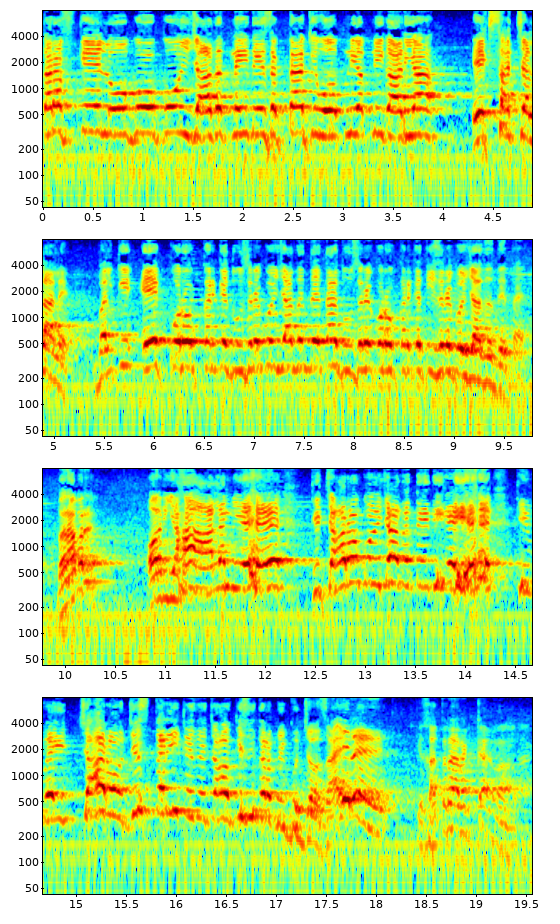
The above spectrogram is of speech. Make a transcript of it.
तरफ़ के लोगों को इजाज़त नहीं दे सकता कि वो अपनी अपनी गाड़ियाँ एक साथ चला ले, बल्कि एक को रोक करके दूसरे को इजाज़त देता है, दूसरे को रोक करके तीसरे को इजाज़त देता है। बराबर है? और यहाँ आलम यह है कि चारों को इजाज़त दे दी गई है कि भाई चारों जिस तरीके से चाहो, किसी तरफ़ भी कुछ जाओ। ज़ाहिर है कि खतरा रखा है वहाँ।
